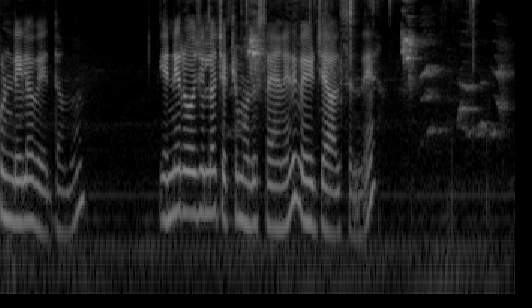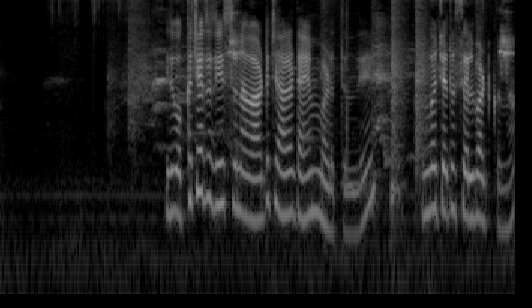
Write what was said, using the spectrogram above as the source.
కుండీలో వేద్దాము. ఎన్ని రోజుల్లో చెట్లు మొలుస్తాయి అనేది వెయిట్ చేయాల్సిందే. ఇది ఒక్క చేత తీస్తున్నా కాబట్టి చాలా టైం పడుతుంది. ఇంకో చేత సెల్ పట్టుకున్నా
